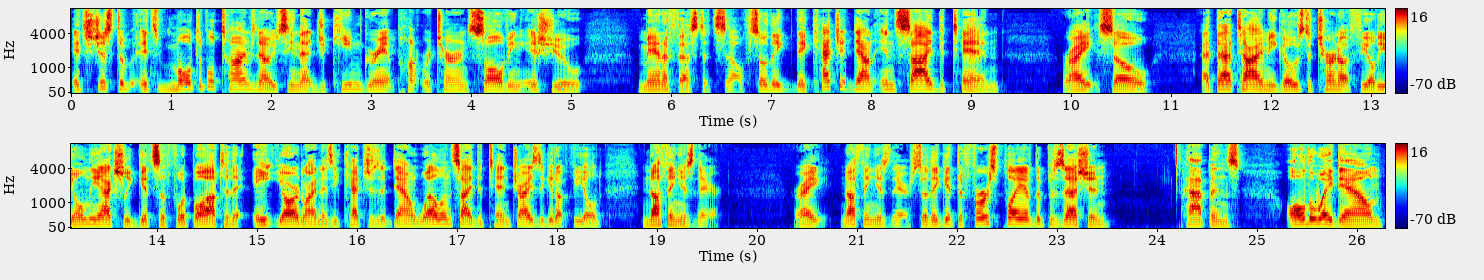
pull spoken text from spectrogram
It's just a, it's multiple times now you've seen that Jakeem Grant punt return solving issue manifest itself. So they they catch it down inside the 10, right? So at that time he goes to turn up field. He only actually gets the football out to the 8-yard line as he catches it down well inside the 10, tries to get upfield, nothing is there. Right? Nothing is there. So they get the first play of the possession happens all the way down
